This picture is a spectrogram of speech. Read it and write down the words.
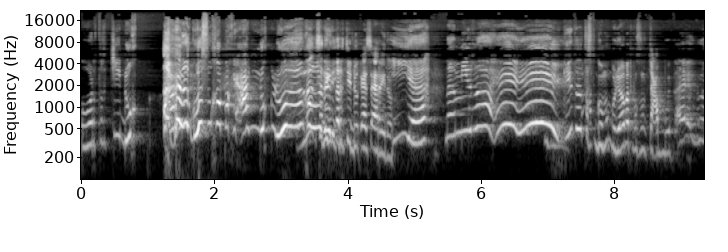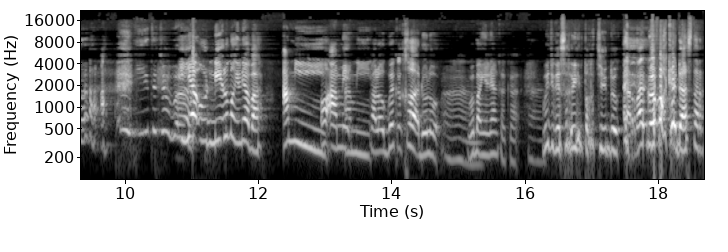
award terciduk karena gue suka pakai anduk doang. Lu sering terciduk SR itu? Iya. Namira hei, hei gitu. Terus gue mau bodo amat langsung cabut aja gue gitu coba. Iya Uni lu manggilnya apa? Ami. Oh Ami, Ami. Kalau gue keke dulu. Ah. gue panggilnya kakak gue juga sering terciduk karena gue pakai daster.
